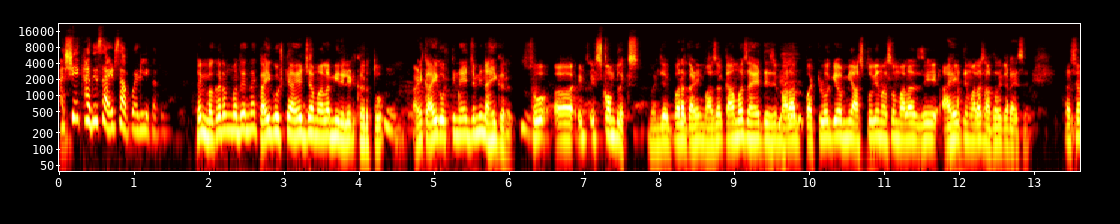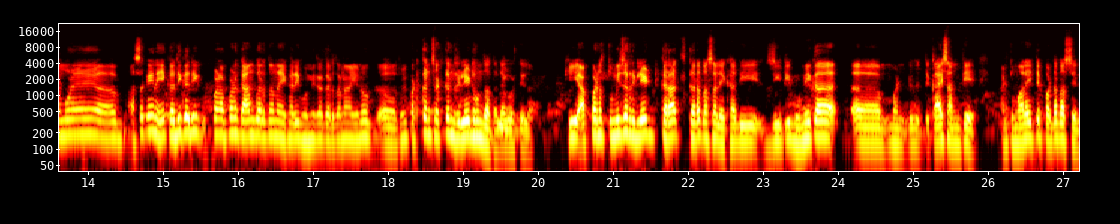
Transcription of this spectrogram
अशी एखादी साईड सापडली का तुला? नाही मकरांमध्ये ना काही गोष्टी आहेत ज्या मला मी रिलेट करतो. आणि काही गोष्टी नाही ज्या मी नाही करत. सो इट्स इट्स कॉम्प्लेक्स म्हणजे परत आणि माझं कामच आहे ते जे मला पटलो किंवा मी असतो की नसो मला जे आहे ते मला सादर करायचं त्याच्यामुळे असं काही नाही. कधी कधी पण आपण काम करताना एखादी भूमिका करताना यु नो तुम्ही पटकन चटकन रिलेट होऊन जाता त्या गोष्टीला. की आपण तुम्ही जर रिलेट करत करत असाल एखादी जी ती भूमिका काय सांगते आणि तुम्हाला ते पटत असेल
